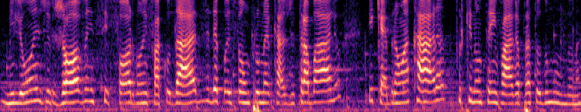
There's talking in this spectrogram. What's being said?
Milhões de jovens se formam em faculdades e depois vão para o mercado de trabalho e quebram a cara porque não tem vaga para todo mundo, né?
